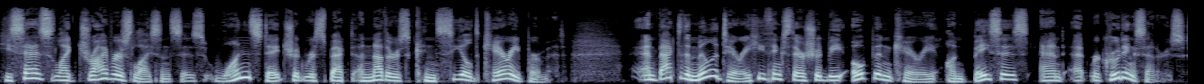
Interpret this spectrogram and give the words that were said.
He says, like driver's licenses, one state should respect another's concealed carry permit. And back to the military, he thinks there should be open carry on bases and at recruiting centers.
